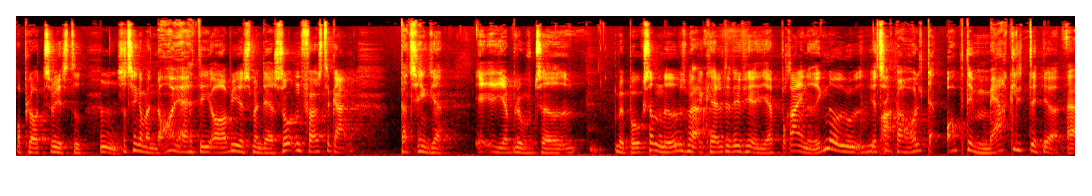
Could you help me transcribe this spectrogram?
og plot-twistet, mm. så tænker man, nå ja, det er obvious, men da jeg så den første gang, der tænkte jeg, Jeg- Jeg blev taget med bukserne nede, hvis man Ja. ja. kan kalde det det, for jeg regnede ikke noget ud. Jeg tænkte Nej. bare, hold da op, det er mærkeligt det her. Ja,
